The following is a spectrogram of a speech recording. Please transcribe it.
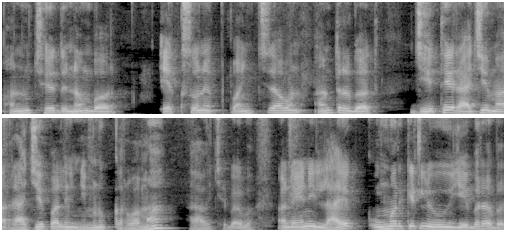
અનુચ્છેદ નંબર એકસો ને પંચાવન અંતર્ગત જે તે રાજ્યમાં રાજ્યપાલની નિમણૂક કરવામાં આવે છે, બરાબર? અને એની લાયક ઉંમર કેટલી હોવી જોઈએ, બરાબર?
